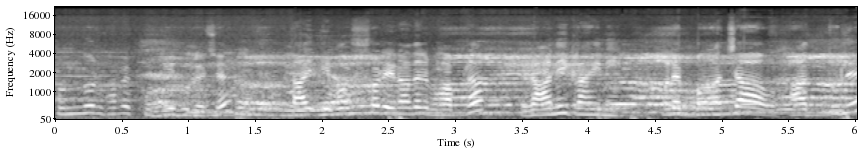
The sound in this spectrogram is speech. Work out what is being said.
সুন্দরভাবে ফুটিয়ে তুলেছে। তাই এবছর এনাদের ভাবনা রানী কাহিনী মানে বাঁচাও হাত তুলে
